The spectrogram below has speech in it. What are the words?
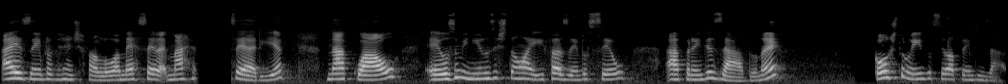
a exemplo que a gente falou, a mercearia, na qual é, os meninos estão aí fazendo o seu aprendizado, né? Construindo o seu aprendizado.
